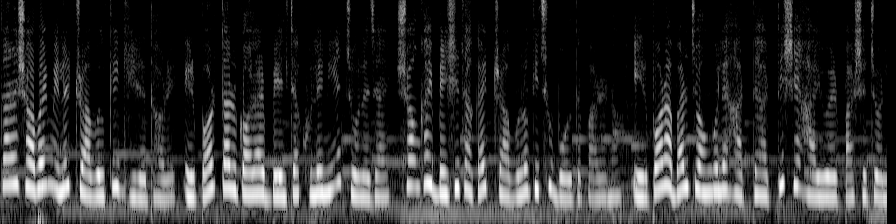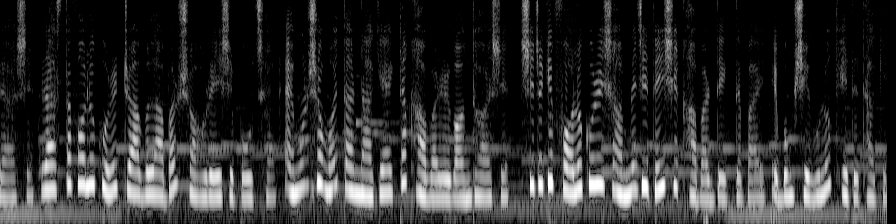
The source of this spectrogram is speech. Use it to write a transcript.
তারা সবাই মিলে ট্রাভেলকে ঘিরে ধরে। এরপর তার গলার বেলটা খুলে নিয়ে চলে যায়। সংখ্যায় বেশি থাকায় ট্রাভেলও কিছু বলতে পারে না। এরপর আবার জঙ্গলে হাঁটতে হাঁটতে সে হাইওয়ের পাশে চলে আসে। রাস্তা ফলো করে ট্রাভেল আবার শহরে এসে পৌঁছায়। এমন সময় তার নাকে একটা খাবারের গন্ধ আসে। সেটাকে ফলো করে সামনে যেতেই সে খাবার দেখতে পায় এবং সেগুলো খেতে থাকে।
